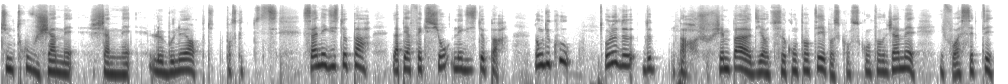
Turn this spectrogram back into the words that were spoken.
tu ne trouves jamais, jamais le bonheur parce que ça n'existe pas. La perfection n'existe pas. Donc du coup, au lieu de... de j'aime pas dire de se contenter parce qu'on se contente jamais. Il faut accepter.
